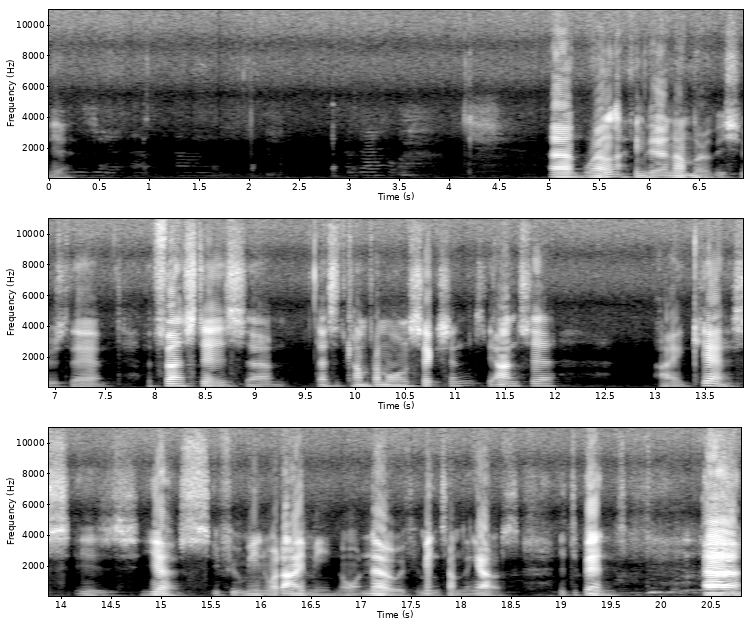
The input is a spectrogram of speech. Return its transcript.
Yeah. will be a, a, um, a battle. Um, well, I think there are a number of issues there. The first is, um, does it come from all sections? The answer, I guess, is yes, if you mean what I mean, or no, if you mean something else. It depends. Uh,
